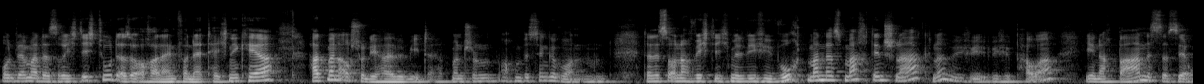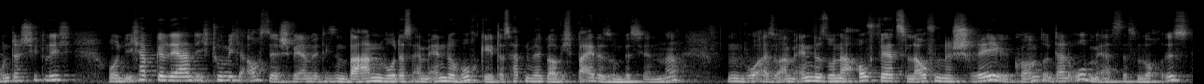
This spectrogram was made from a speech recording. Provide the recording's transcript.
Und wenn man das richtig tut, also auch allein von der Technik her, hat man auch schon die halbe Miete, hat man schon auch ein bisschen gewonnen. Und dann ist auch noch wichtig, mit wie viel Wucht man das macht, den Schlag, ne? wie, viel, wie viel Power. Je nach Bahn ist das sehr unterschiedlich. Und ich habe gelernt, ich tue mich auch sehr schwer mit diesen Bahnen, wo das am Ende hochgeht. Das hatten wir, glaube ich, beide so ein bisschen. Ne? wo also am Ende so eine aufwärts laufende Schräge kommt und dann oben erst das Loch ist,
